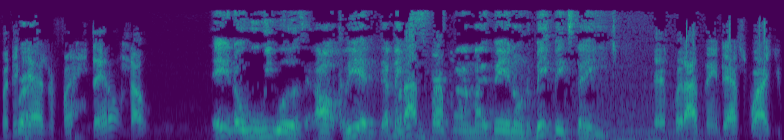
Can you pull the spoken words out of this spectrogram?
But the Right. casual fans, they don't know. They didn't know who he was at all. Cause he had, I think But this I- is his first time like being on the big big stage. And, but I think that's why you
